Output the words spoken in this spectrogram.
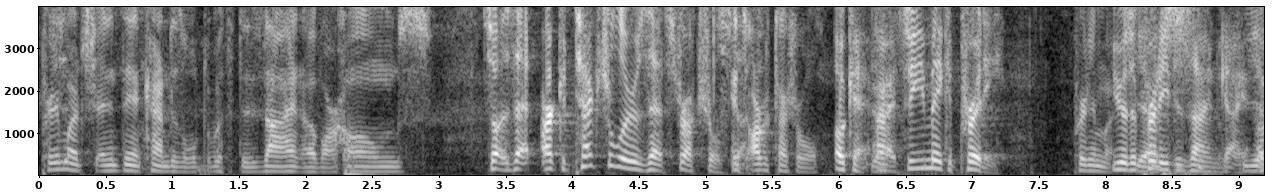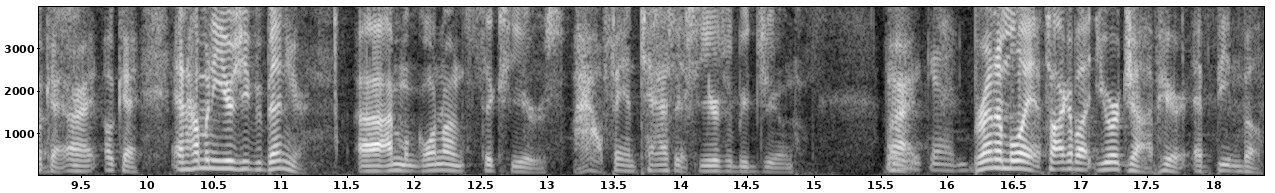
pretty much anything that kind of deals with design of our homes. so is that architectural or is that structural stuff? It's architectural. Okay, Yeah, all right. So you make it pretty. Pretty much. You're the pretty design guy. Yes. Okay, all right, okay. And how many years have you been here? Uh, I'm going on six years. Wow, fantastic. Six years will be June. All Very right, good. Brenna Moya, talk about your job here at Betenbough.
